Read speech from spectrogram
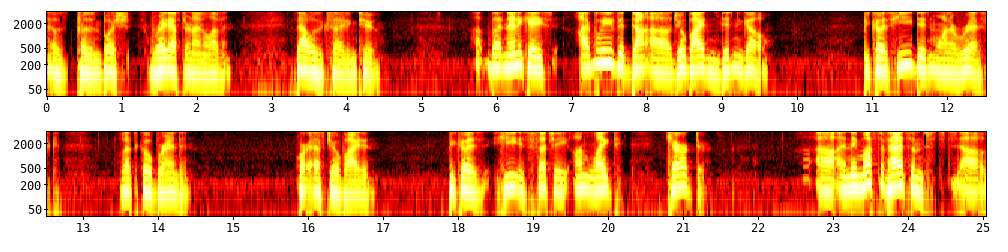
That was President Bush right after 9 11. That was exciting too. Uh, but in any case, I believe that uh, Joe Biden didn't go because he didn't want to risk let's go Brandon or F Joe Biden because he is such a unliked character. Uh, and they must have had some uh,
